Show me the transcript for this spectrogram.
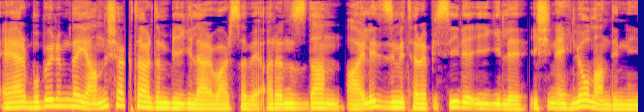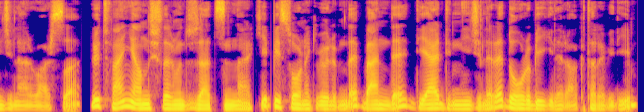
Eğer bu bölümde yanlış aktardığım bilgiler varsa ve aranızdan aile dizimi terapisiyle ilgili işin ehli olan dinleyiciler varsa lütfen yanlışlarımı düzeltsinler ki bir sonraki bölümde ben de diğer dinleyicilere doğru bilgileri aktarabileyim.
